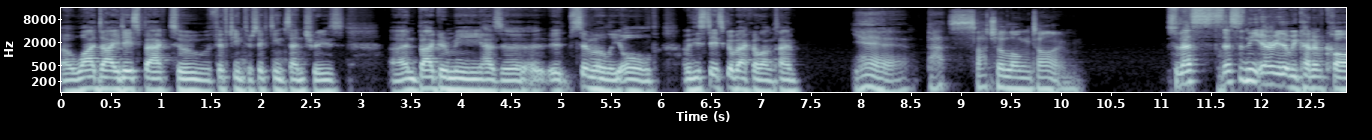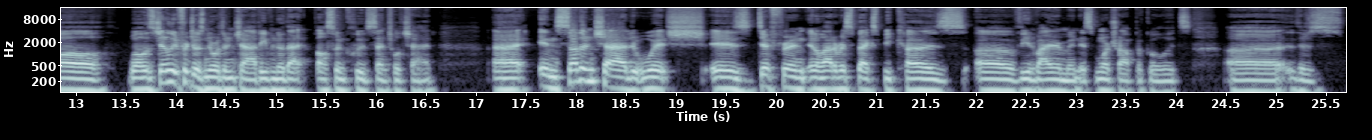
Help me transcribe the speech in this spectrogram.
Uh, Ouaddaï dates back to 15th or 16th centuries, uh, and Baguirmi has a, a similarly old. I mean, these states go back a long time. Yeah, that's such a long time. So that's that's in the area that we kind of call well, it's generally referred to as northern Chad, even though that also includes central Chad. Uh, in southern Chad, which is different in a lot of respects because of the environment, it's more tropical. It's uh, there's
